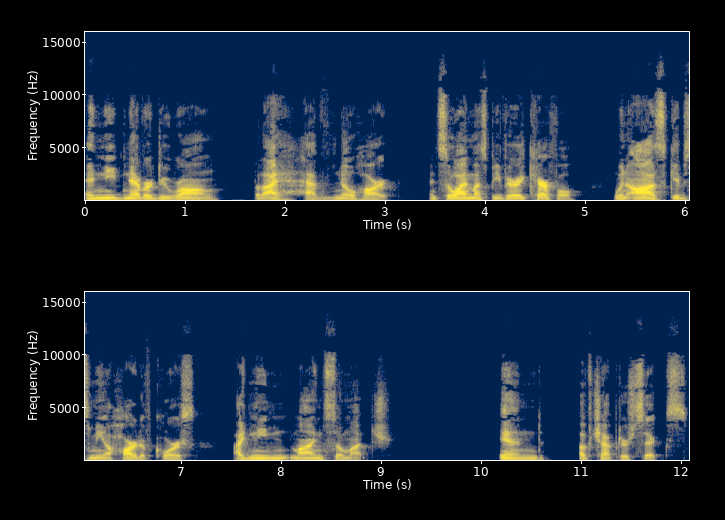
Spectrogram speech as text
and need never do wrong, but I have no heart, and so I must be very careful. When Oz gives me a heart, of course, I needn't mind so much. End of chapter 6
